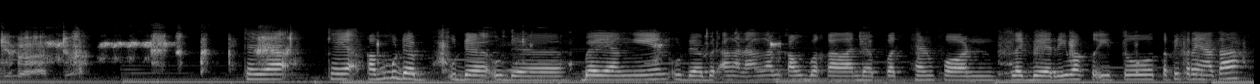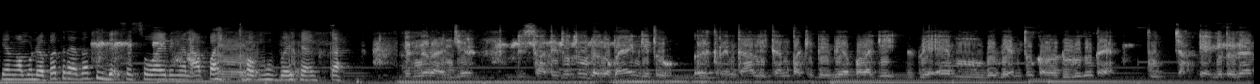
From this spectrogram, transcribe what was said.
gitu aduh. Kayak kayak kamu udah udah udah bayangin udah berangan-angan kamu bakalan dapet handphone BlackBerry waktu itu tapi ternyata yang kamu dapat ternyata tidak sesuai dengan apa yang kamu bayangkan. Bener anjir. Di saat itu tuh udah ngebayang gitu. Eh keren kali kan pakai BB apalagi BBM BBM tuh kalau dulu tuh kayak puncak ya gitu kan.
